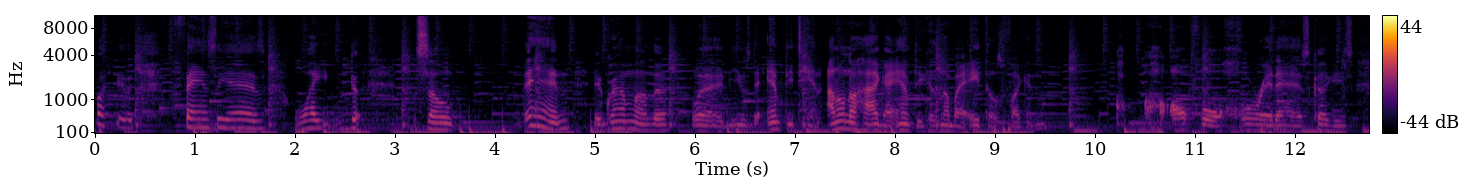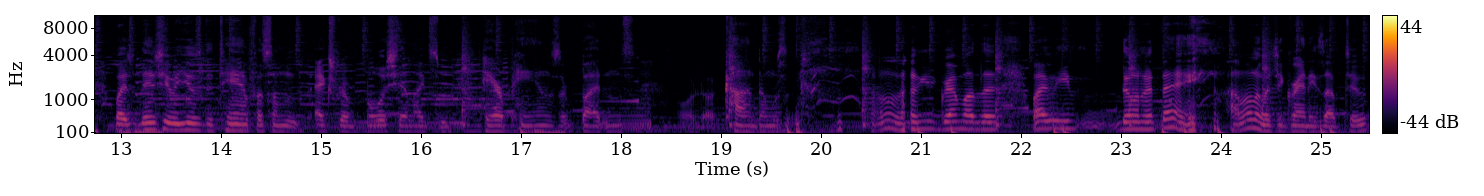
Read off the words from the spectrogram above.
fucking fancy ass white. Do- so then your grandmother would use the empty tin. I don't know how I got empty because nobody ate those fucking awful, horrid ass cookies. But then she would use the tin for some extra bullshit like some hairpins or buttons or, or condoms. I don't know. Your grandmother might be doing her thing. I don't know what your granny's up to.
